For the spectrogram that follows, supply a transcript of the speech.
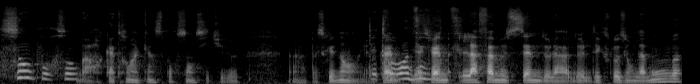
100% Alors 95% si tu veux. Euh, parce que non, il y, a quand même, il y a quand même 98. la fameuse scène de la- de l'explosion de, la bombe.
